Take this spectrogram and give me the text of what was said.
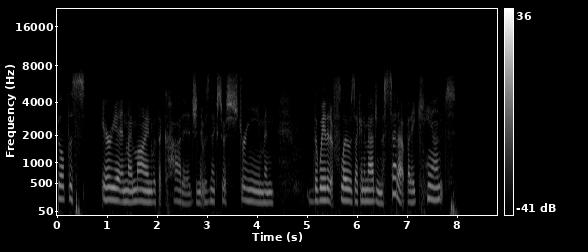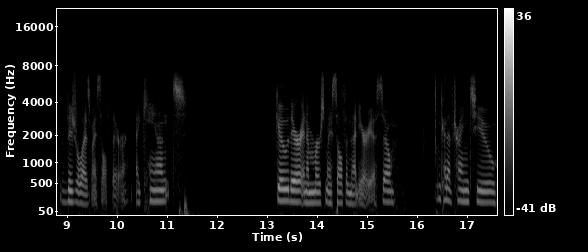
built this area in my mind with a cottage, and it was next to a stream. And the way that it flows, I can imagine the setup, but I can't visualize myself there. I can't go there and immerse myself in that area. So I'm kind of trying to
